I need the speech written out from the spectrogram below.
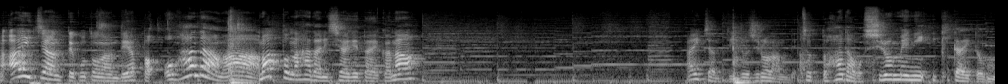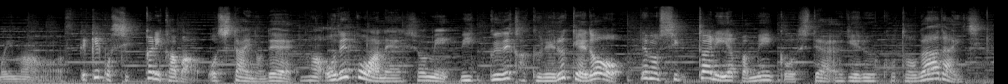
まあ、愛ちゃんってことなんでやっぱお肌はマットな肌に仕上げたいかな。愛ちゃんって色白なんでちょっと肌を白目にいきたいと思います。で結構しっかりカバーをしたいので、まあ、おでこはね庶民ウィッグで隠れるけどでもしっかりやっぱメイクをしてあげることが大事。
